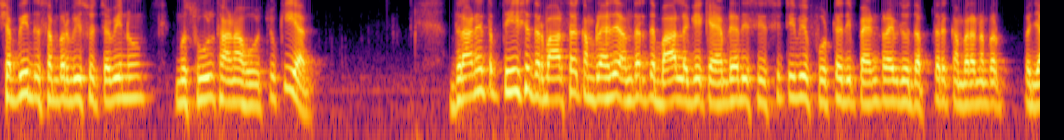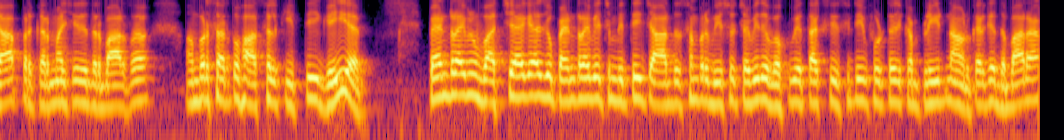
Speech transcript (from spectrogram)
26 ਦਸੰਬਰ 2024 ਨੂੰ ਮਸੂਲ ਥਾਣਾ ਹੋ ਚੁੱਕੀ ਹੈ ਦੌਰਾਨੇ ਤਫਤੀਸ਼ ਦਰਬਾਰ ਸਾਹਿਬ ਕੰਪਲੈਕਸ ਦੇ ਅੰਦਰ ਤੇ ਬਾਹਰ ਲੱਗੇ ਕੈਮਰਿਆਂ ਦੀ ਸੀਸੀਟੀਵੀ ਫੁਟੇਜ ਦੀ ਪੈਨ ਡਰਾਈਵ ਜੋ ਦਫ਼ਤਰ ਕਮਰਾ ਨੰਬਰ 50 ਪ੍ਰਕਰਮਾ ਸ਼੍ਰੀ ਦਰਬਾਰ ਸਾਹਿਬ ਅੰਮ੍ਰਿਤਸਰ ਤੋਂ ਹਾਸਲ ਕੀਤੀ ਗਈ ਹੈ। ਪੈਨ ਡਰਾਈਵ ਨੂੰ ਵਾਚਿਆ ਗਿਆ ਜੋ ਪੈਨ ਡਰਾਈਵ ਵਿੱਚ ਮਿਤੀ 4 ਦਸੰਬਰ 2024 ਦੇ ਵਕੂਏ ਤੱਕ ਸੀਸੀਟੀਵੀ ਫੁਟੇਜ ਕੰਪਲੀਟ ਨਾ ਹੋਣ ਕਰਕੇ ਦੁਬਾਰਾ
